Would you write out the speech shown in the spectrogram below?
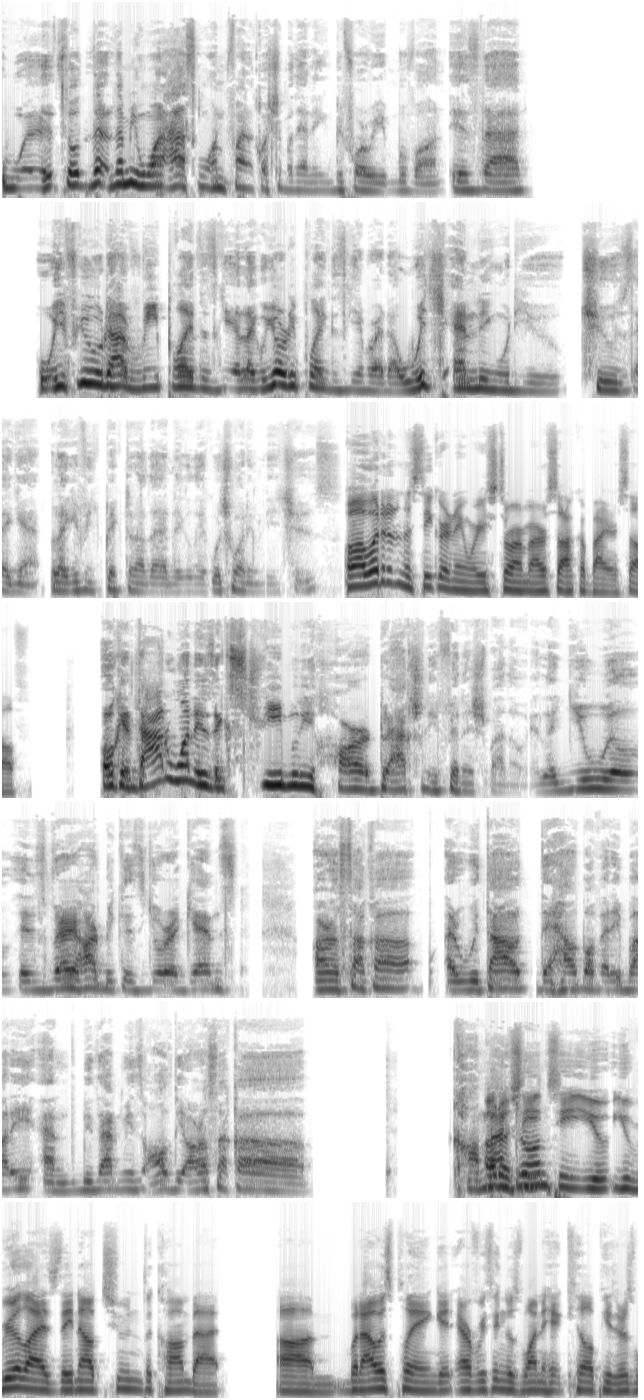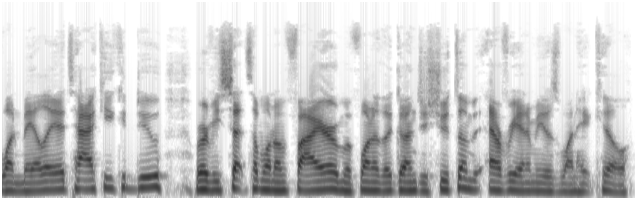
so let, let me one, ask one final question about the ending before we move on. Is that if you would have replayed this game, like you're replaying this game right now, which ending would you choose again? Like if you picked another ending, like which one would you choose? Oh, I would have done the secret ending where you storm Arasaka by yourself. Okay, that one is extremely hard to actually finish. By the way, like you will, it's very hard because you're against Arasaka without the help of anybody, and that means all the Arasaka combat oh, no, drones. See, see, you you realize they now tuned the combat. Um, when I was playing it, everything was one hit kill. There's one melee attack you could do, where if you set someone on fire and with one of the guns you shoot them, every enemy is one hit kill.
